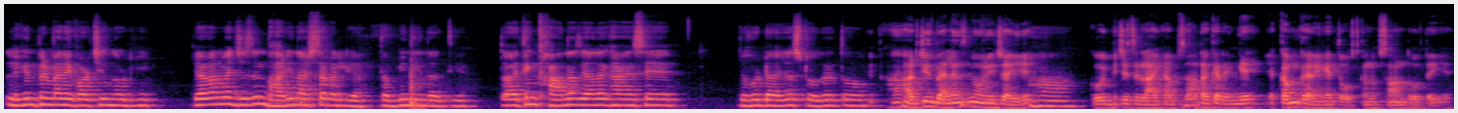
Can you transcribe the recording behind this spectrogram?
لیکن پھر میں نے ایک اور چیز نوٹ کی کہ اگر میں جس دن بھاری ناشتہ کر لیا تب بھی نیند آتی ہے۔ تو آئی تھنک کھانا زیادہ کھانے سے جب وہ ڈائجسٹ ہوتا ہے تو ہاں ہر چیز بیلنس میں ہونی چاہیے۔ ہاں۔ کوئی بھی چیز لائک آپ زیادہ کریں گے یا کم کریں گے تو اس کا نقصان تو ہوتا ہی ہے۔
